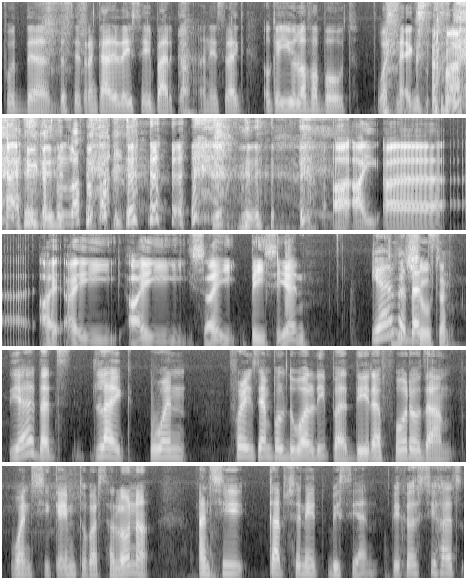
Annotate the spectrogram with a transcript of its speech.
put the the trencada. They say Barca, and it's like, okay, you love a boat. What next? I don't love a boat. I, I, uh, I, I, I say BCN. Yeah, that's shorter. yeah, that's like when, for example, Dua Lipa did a photo dump when she came to Barcelona, and she captioned it BCN because she has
